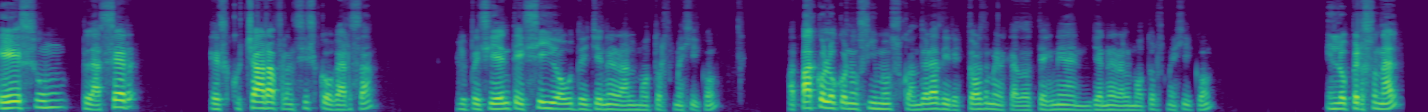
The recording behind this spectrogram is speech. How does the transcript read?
Es un placer escuchar a Francisco Garza, el presidente y CEO de General Motors México, a Paco lo conocimos cuando era director de mercadotecnia en General Motors México. En lo personal,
